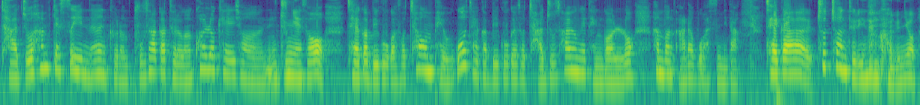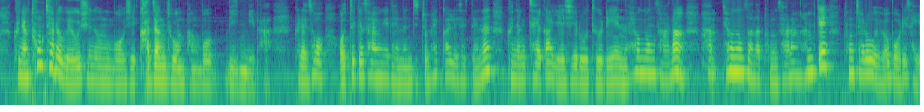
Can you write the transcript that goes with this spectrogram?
자주 함께 쓰이는 그런 부사가 들어간 컬로케이션 중에서 제가 미국 와서 처음 배우고 제가 미국에서 자주 사용이 된 걸로 한번 알아보았습니다. 제가 추천드리는 거는요. 그냥 통째로 외우시는 것이 가장 좋은 방법입니다. 그래서 어떻게 사용이 되는지 좀 헷갈리실 때는 그냥 제가 예시로 드린 형용사랑 함- 형용사나 동사랑 함께 통째로 외워 버리세요.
